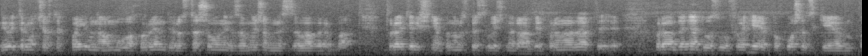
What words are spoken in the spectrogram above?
Невитриманих частих паїв на умовах оренди, розташованих за межами села Верба. Проект рішення Пономської селищної ради про, надати, про надання дозволу ФГ Покошинський МП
